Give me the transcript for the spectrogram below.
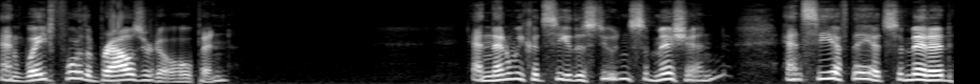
and wait for the browser to open. And then we could see the student submission and see if they had submitted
